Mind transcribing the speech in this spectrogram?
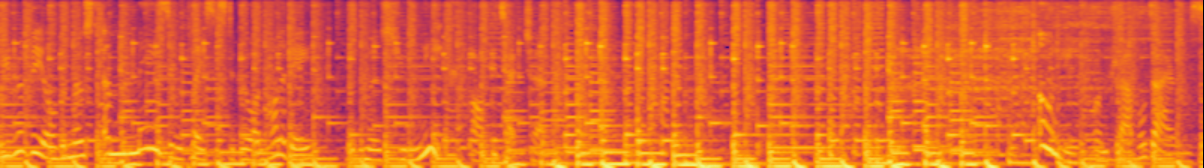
we reveal the most amazing places to go on holiday with the most unique architecture. Diaries.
